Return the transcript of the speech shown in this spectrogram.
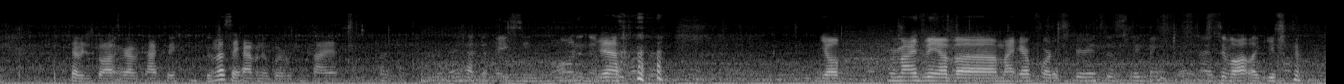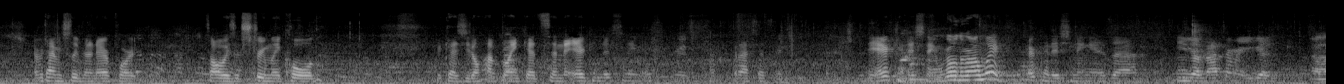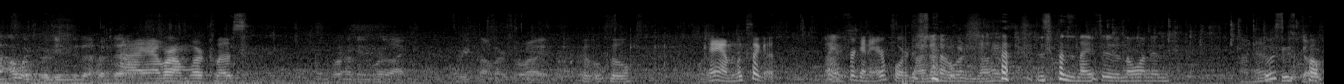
So we just go out and grab a taxi. Unless they have an Uber, we can try it. They had the AC on in them. Yeah. Yup. Reminds me of uh, my airport experiences sleeping. I assume a lot like you do. Every time you sleep in an airport, it's always extremely cold because you don't have blankets and the air conditioning is. The air conditioning. We're going the wrong way. Air conditioning is. Uh, you need to go to the bathroom or are you good? Uh, I'll wait till we get to the hotel. Uh, yeah, we're on. We're close. We're, I mean, we're like three kilometers away. Cool, cool. Damn, looks like a like a freaking airport. I know, what nice. this one's nicer than the one in. I know. Cusco. Cusco.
